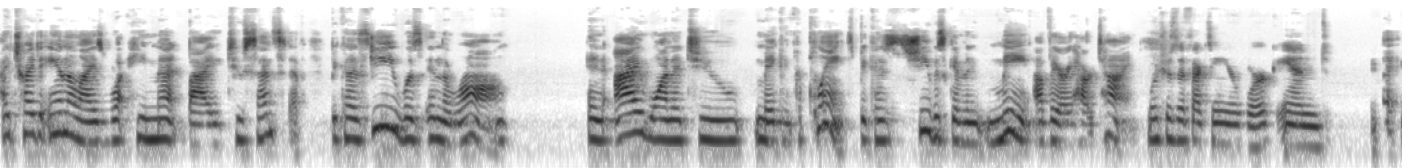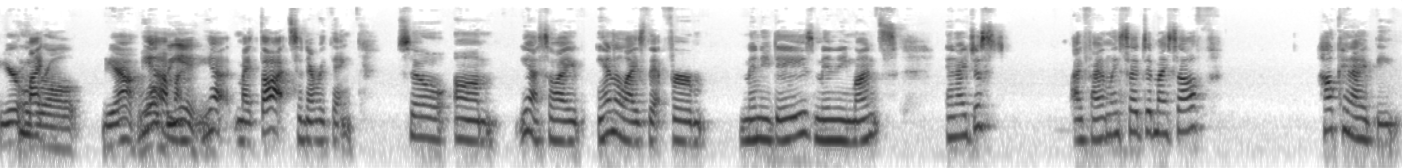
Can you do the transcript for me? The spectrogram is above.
I tried to analyze what he meant by too sensitive because he was in the wrong. And I wanted to make a complaint because she was giving me a very hard time. which was affecting your work and your My- overall yeah Yeah, my, yeah, my thoughts and everything. So, um, yeah, so I analyzed that for many days, many months, and I just, I finally said to myself, how can I be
